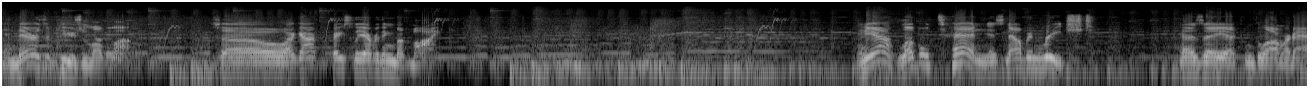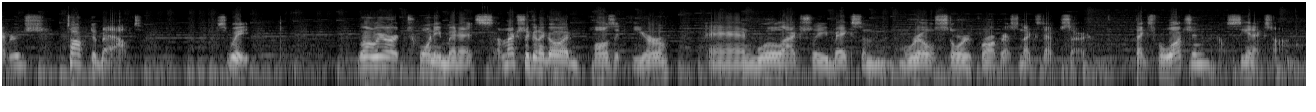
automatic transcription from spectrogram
And there's a fusion level up. So, I got basically everything but mine. And yeah, level 10 has now been reached. As a uh, conglomerate average, talked about. Sweet. Well, we are at 20 minutes. I'm actually going to go ahead and pause it here, and we'll actually make some real story progress next episode. Thanks for watching, I'll see you next time.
